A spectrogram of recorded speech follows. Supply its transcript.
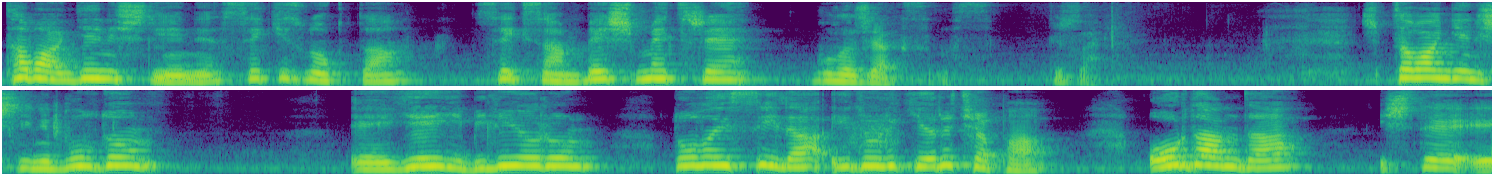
taban genişliğini 8.85 metre bulacaksınız. Güzel. Şimdi taban genişliğini buldum. E, y'yi biliyorum. Dolayısıyla hidrolik yarı çapa oradan da işte e,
